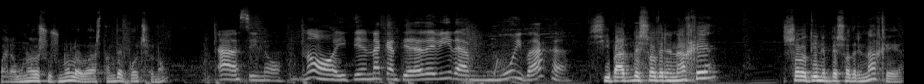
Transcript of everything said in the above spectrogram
para uno versus uno lo veo bastante pocho, ¿no? Ah, sí, no. No, y tiene una cantidad de vida muy baja. Si vas peso drenaje, solo tiene peso drenaje.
